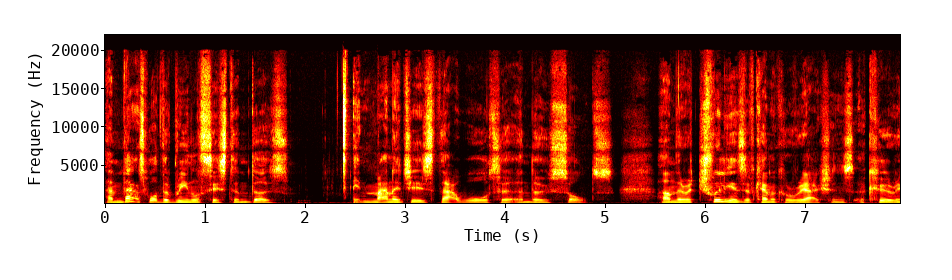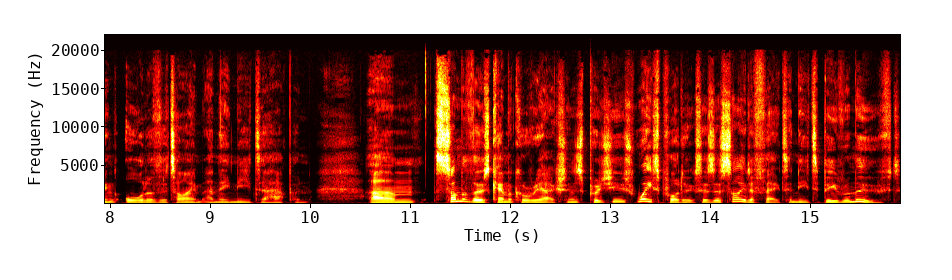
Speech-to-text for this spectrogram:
And that's what the renal system does it manages that water and those salts. Um, there are trillions of chemical reactions occurring all of the time and they need to happen. Um, some of those chemical reactions produce waste products as a side effect and need to be removed.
